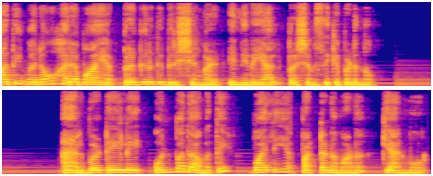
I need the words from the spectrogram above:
അതിമനോഹരമായ പ്രകൃതി ദൃശ്യങ്ങൾ എന്നിവയാൽ പ്രശംസിക്കപ്പെടുന്നു. ആൽബർട്ടയിലെ ഒൻപതാമത്തെ വലിയ പട്ടണമാണ് ക്യാൻമോർ.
